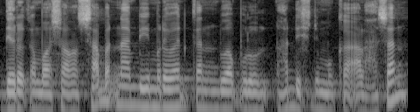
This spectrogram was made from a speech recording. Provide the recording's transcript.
diriwayatkan bahwa seorang sahabat Nabi meriwayatkan 20 hadis di muka Al Hasan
